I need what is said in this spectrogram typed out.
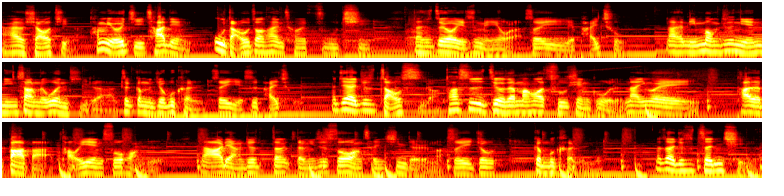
那还有小体，他们有一集差点误打误撞，差点成为夫妻，但是最后也是没有了，所以也排除。那柠檬就是年龄上的问题了，这根本就不可能，所以也是排除。那接下来就是找死啊，他是只有在漫画出现过的。那因为他的爸爸讨厌说谎的人，那阿良就等等于是说谎成性的人嘛，所以就更不可能了。那再就是真情了，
